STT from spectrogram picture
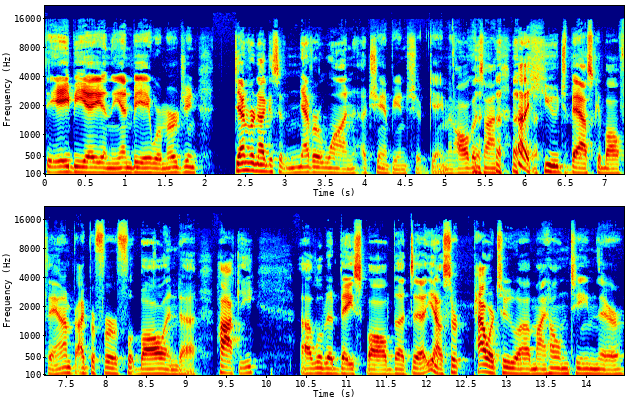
the ABA and the NBA were merging. Denver Nuggets have never won a championship game, and all the time. Not a huge basketball fan. I'm, I prefer football and uh, hockey, a little bit of baseball, but uh, you know, sir, power to uh, my home team there,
